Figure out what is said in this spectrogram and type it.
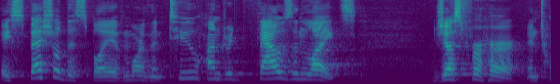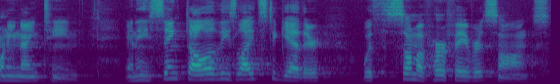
a special display of more than 200,000 lights just for her in 2019. And he synced all of these lights together with some of her favorite songs.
